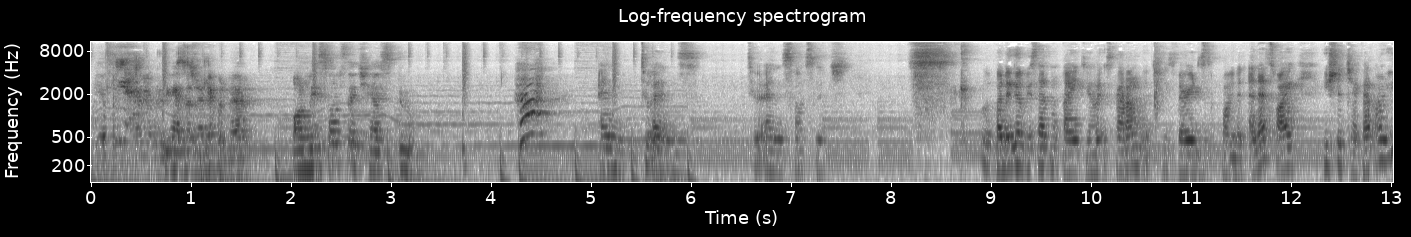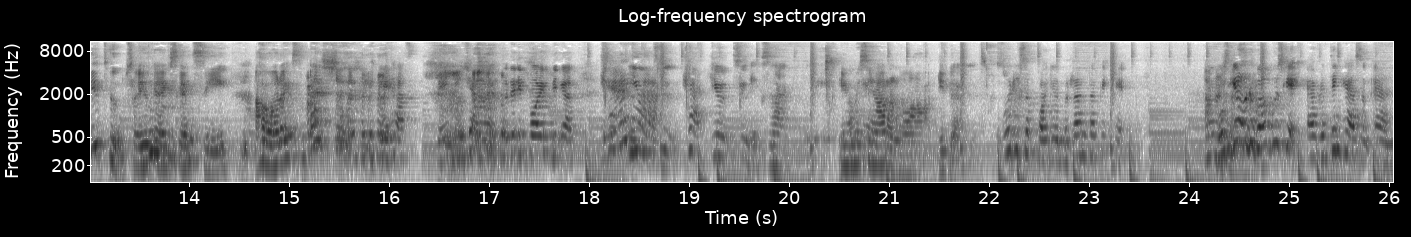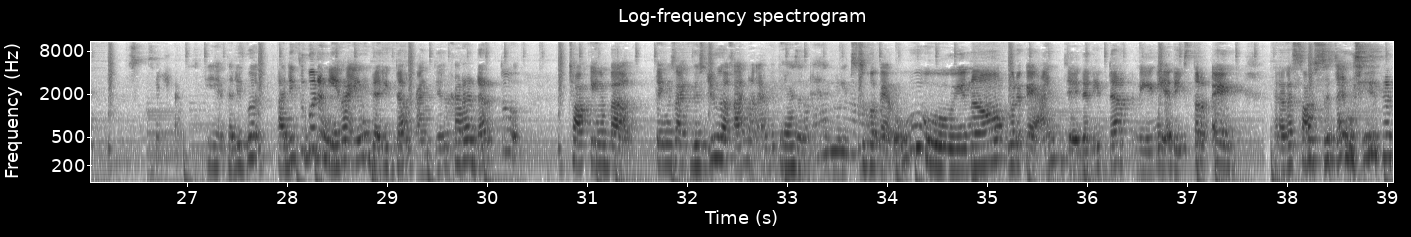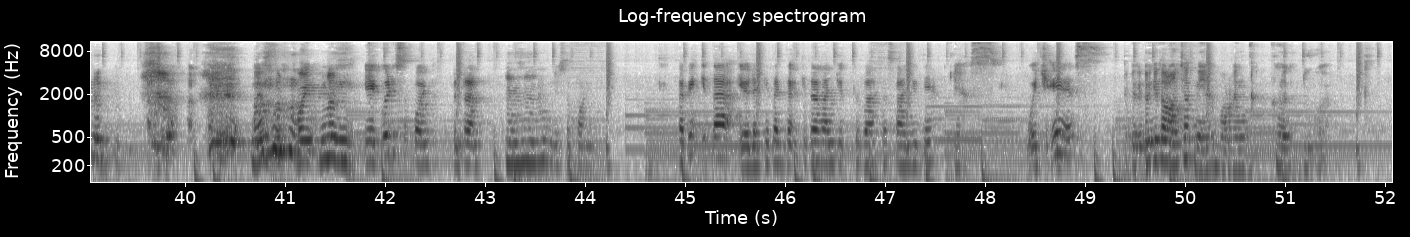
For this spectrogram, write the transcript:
Iya, everything has an end benar. Only sausage has two. and two ends two ends sausage pada gak bisa mukanya cewek sekarang but she's very disappointed and that's why you should check out our YouTube so you guys can see our expression Ya, jadi jangan udah di pointing kan. Cat you Yeah. too, cat you too. exactly you're missing out on a lot you guys Gue disappointed beneran tapi kayak mungkin udah bagus kayak everything has an end. Iya tadi gue tadi tuh gue udah ngira ini dari Dark anjir karena Dark tuh talking about things like this juga kan not everything has an end gitu. Terus gue kayak uh you know gue udah kayak anjay dari Dark nih ini ada Easter egg ternyata sausage anjir disappointment Ya gue disappointed beneran. Mhm. Disappointed. Tapi kita ya udah kita kita lanjut ke bahasa selanjutnya Yes. which is Tiba-tiba kita loncat nih ya, ke- kedua.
